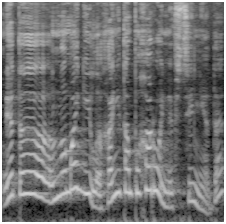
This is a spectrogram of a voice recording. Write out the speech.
это на могилах, они там похоронены в стене, да.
